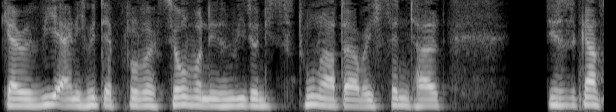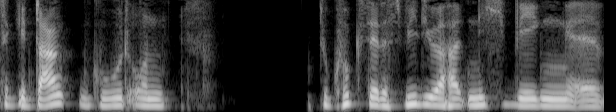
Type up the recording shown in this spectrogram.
Gary Vee eigentlich mit der Produktion von diesem Video nichts zu tun hatte, aber ich finde halt dieses ganze Gedankengut und du guckst ja das Video halt nicht wegen äh,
